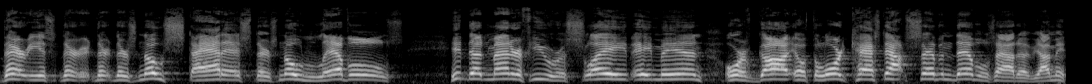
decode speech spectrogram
there is there, there there's no status, there's no levels. It doesn't matter if you were a slave, amen, or if God, if the Lord cast out seven devils out of you. I mean,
